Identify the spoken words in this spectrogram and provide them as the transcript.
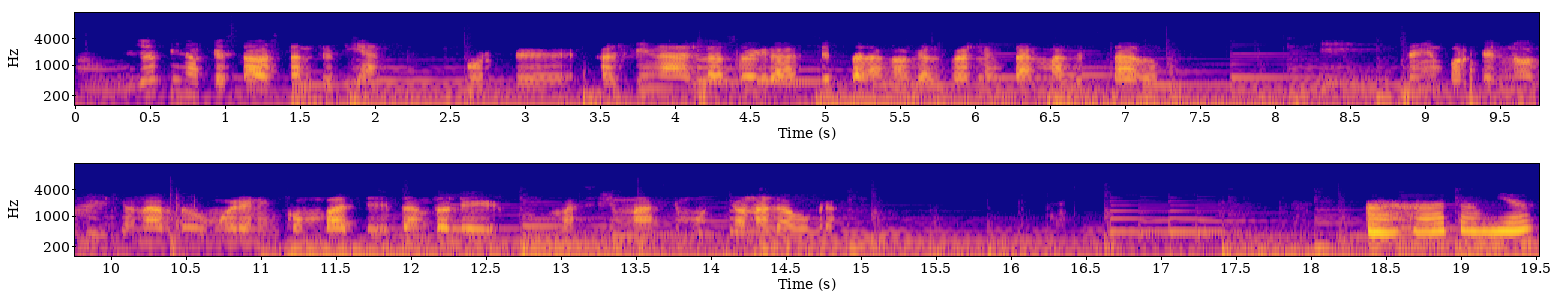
Mm, yo opino que está bastante bien, porque al final la suegra acepta a la novia al verla en tan mal estado también porque el novio y Leonardo mueren en combate, dándole así más emoción a la obra. Ajá, también.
